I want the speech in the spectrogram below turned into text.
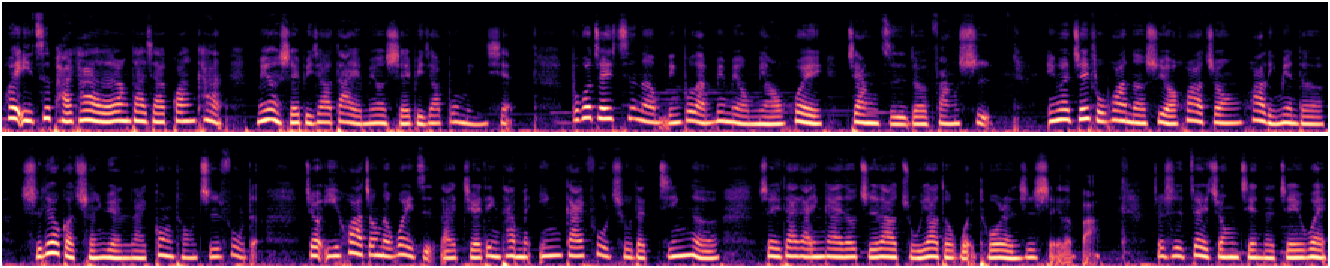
会一字排开来的让大家观看，没有谁比较大，也没有谁比较不明显。不过这一次呢，林布兰并没有描绘这样子的方式，因为这幅画呢是由画中画里面的十六个成员来共同支付的，就以画中的位置来决定他们应该付出的金额。所以大家应该都知道主要的委托人是谁了吧？就是最中间的这位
